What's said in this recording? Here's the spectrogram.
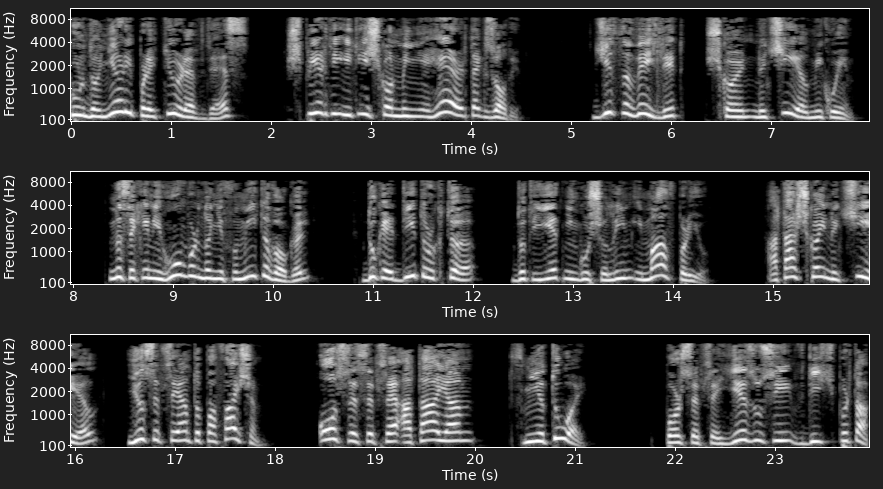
Kur ndonjëri prej tyre vdes, shpirti i tij shkon menjëherë tek Zoti. Gjithë të vegjlit shkojnë në qiell miku im. Nëse keni humbur ndonjë fëmijë të vogël, Duke e ditur këtë, do të jetë një ngushëllim i madh për ju. Ata shkojnë në qiell jo sepse janë të pafajshëm, ose sepse ata janë fëmijët tuaj, por sepse Jezusi vdiq për ta.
